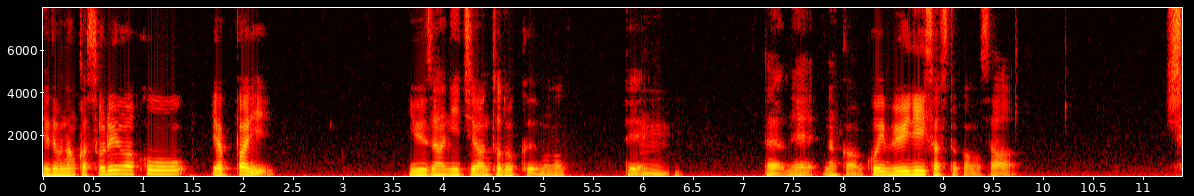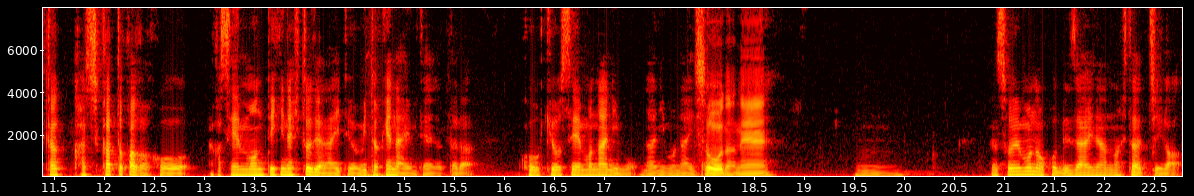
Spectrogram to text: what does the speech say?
いやでもなんかそれはこう、やっぱり、ユーザーに一番届くものって、うん。だよね。なんかこういう V リーサスとかもさ、視覚、可視化とかがこう、なんか専門的な人じゃないと読み解けないみたいだったら、公共性も何も何もないじゃん。そうだねうん。そういうものをこうデザイナーの人たちが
